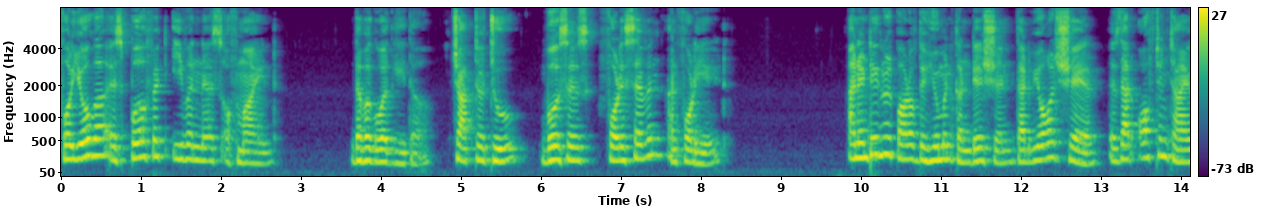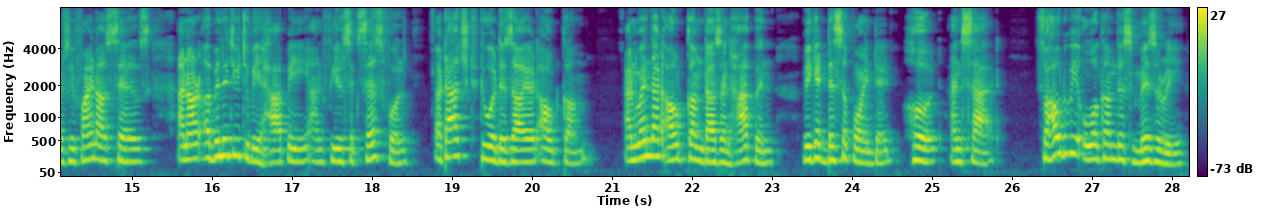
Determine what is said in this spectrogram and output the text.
For yoga is perfect evenness of mind. The Bhagavad Gita, chapter 2, verses 47 and 48. An integral part of the human condition that we all share is that oftentimes we find ourselves and our ability to be happy and feel successful attached to a desired outcome. And when that outcome doesn't happen, we get disappointed, hurt, and sad. So, how do we overcome this misery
